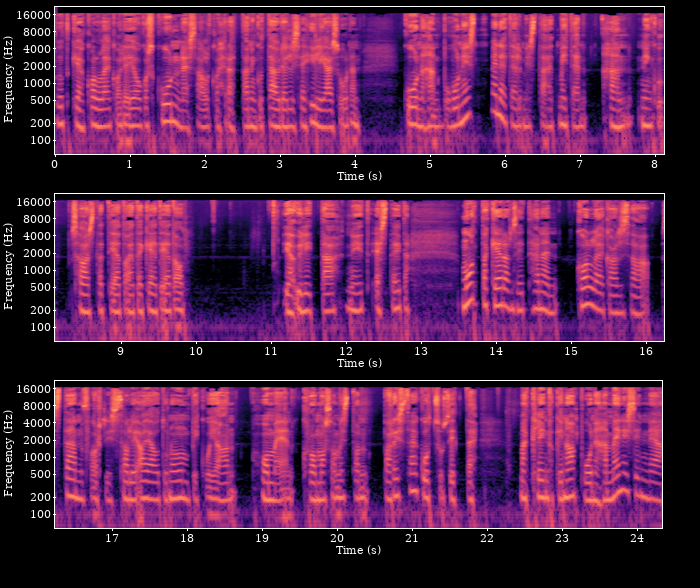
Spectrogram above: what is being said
tutkija kollegoiden joukossa, kunnes alkoi herättää niin kuin täydellisen hiljaisuuden, kun hän puhui niistä menetelmistä, että miten hän niin kuin saa sitä tietoa ja tekee tietoa ja ylittää niitä esteitä. Mutta kerran sitten hänen kollegansa Stanfordissa oli ajautunut umpikujaan homeen kromosomiston parissa ja kutsui sitten McClintockin apuun ja hän meni sinne ja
